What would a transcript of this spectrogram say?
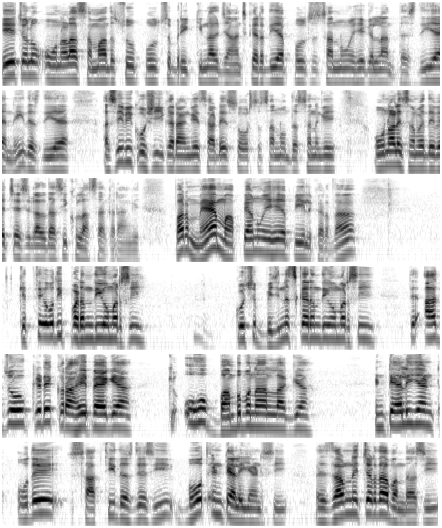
ਇਹ ਚਲੋ ਆਉਣ ਵਾਲਾ ਸਮਾਂ ਦੱਸੋ, ਪੁਲਿਸ ਬਰੀਕੀ ਨਾਲ ਜਾਂਚ ਕਰਦੀ ਹੈ, ਪੁਲਿਸ ਸਾਨੂੰ ਇਹ ਗੱਲਾਂ ਦੱਸਦੀ ਹੈ, ਨਹੀਂ ਦੱਸਦੀ ਹੈ, ਅਸੀਂ ਵੀ ਕੋਸ਼ਿਸ਼ ਕਰਾਂਗੇ, ਸਾਡੇ ਸੋਰਸ ਸਾਨੂੰ ਦੱਸਣਗੇ, ਆਉਣ ਵਾਲੇ ਸਮੇਂ ਦੇ ਵਿੱਚ ਇਸ ਗੱਲ ਦਾ ਅਸੀਂ ਖੁਲਾਸਾ ਕਰਾਂਗੇ। ਪਰ ਮੈਂ ਮਾਪਿਆਂ ਨੂੰ ਇਹ ਅਪੀਲ ਕਰਦਾ, ਕਿੱਥੇ ਉਹਦੀ ਪੜਨ ਦੀ ਉਮਰ ਸੀ ਕੁਝ ਬਿਜ਼ਨਸ ਕਰਨ ਦੀ ਉਮਰ ਸੀ, ਤੇ ਅੱਜ ਉਹ ਕਿਹੜੇ ਕਰਾਹੇ ਪੈ ਗਿਆ ਕਿ ਉਹ ਬੰਬ ਬਣਾਉਣ ਲੱਗ ਗਿਆ। ਇੰਟੈਲੀਜੈਂਟ ਉਹਦੇ ਸਾਥੀ ਦੱਸਦੇ ਸੀ, ਬਹੁਤ ਇੰਟੈਲੀਜੈਂਟ ਸੀ, ਰਿਜ਼ਰਵ ਨੇਚਰ ਦਾ ਬੰਦਾ ਸੀ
